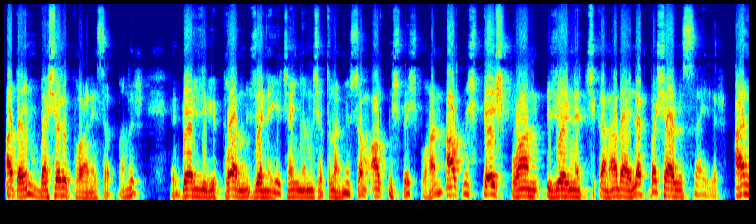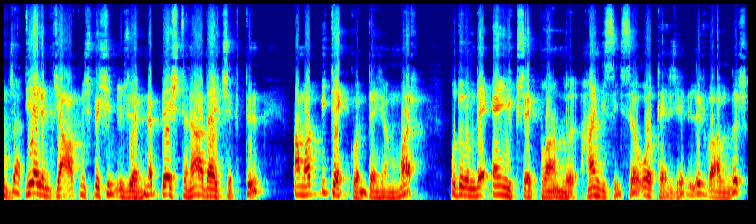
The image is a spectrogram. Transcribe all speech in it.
adayın başarı puanı hesaplanır. Ve belli bir puan üzerine geçen yanlış hatırlamıyorsam 65 puan. 65 puan üzerine çıkan adaylar başarılı sayılır. Ancak diyelim ki 65'in üzerine 5 tane aday çıktı ama bir tek kontenjan var. Bu durumda en yüksek puanlı hangisi ise o tercih edilir ve alınır.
